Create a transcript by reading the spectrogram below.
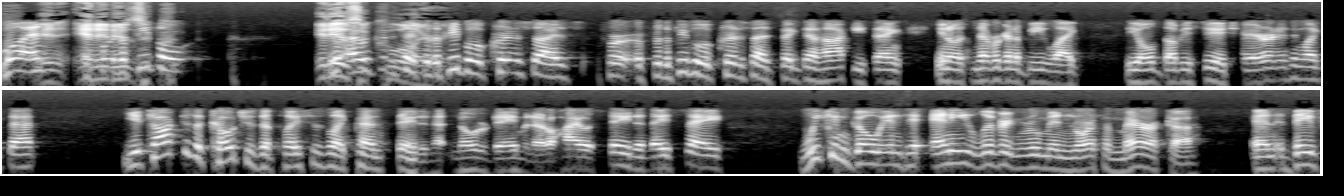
Well, and, and, and it is people. It is a cool say, for the people who criticize for for the people who criticize Big Ten hockey, saying you know it's never going to be like the old WCHA or anything like that. You talk to the coaches at places like Penn State and at Notre Dame and at Ohio State, and they say, we can go into any living room in North America, and they've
